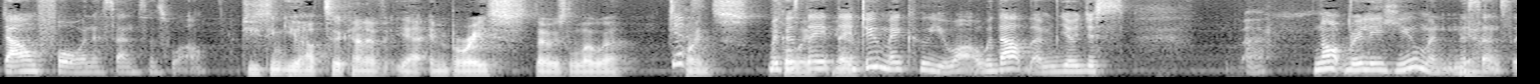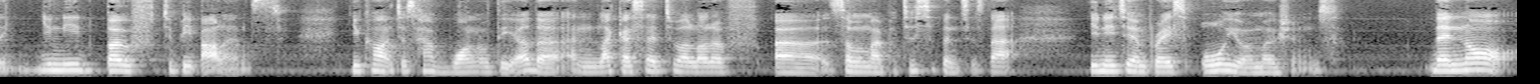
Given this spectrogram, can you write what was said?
downfall in a sense as well. Do you think you have to kind of yeah embrace those lower Yes, points because fully? they, they Yeah. do make who you are. Without them, you're just uh, not really human in the Yeah. sense that you need both to be balanced. You can't just have one or the other. And like I said to a lot of uh, some of my participants, is that you need to embrace all your emotions. They're not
